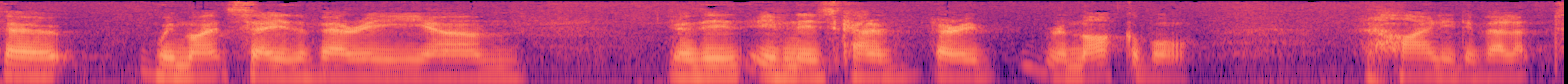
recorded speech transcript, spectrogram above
So we might say the very um, you know, these, even these kind of very remarkable and highly developed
